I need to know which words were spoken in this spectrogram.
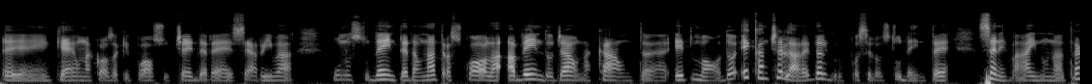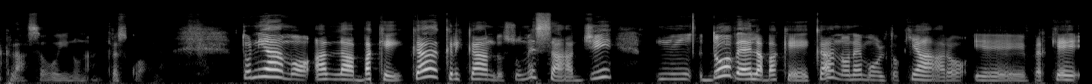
eh, che è una cosa che può succedere se arriva uno studente da un'altra scuola avendo già un account eh, Edmodo e cancellare dal gruppo se lo studente se ne va in un'altra classe o in un'altra scuola. Torniamo alla bacheca cliccando su messaggi dove è la bacheca non è molto chiaro eh, perché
